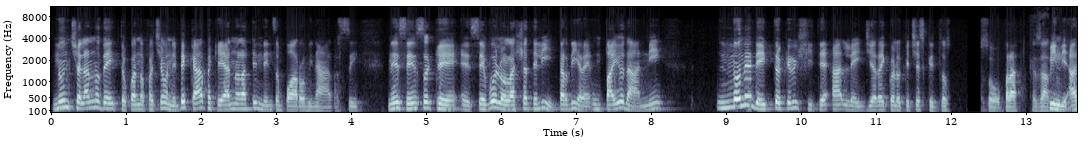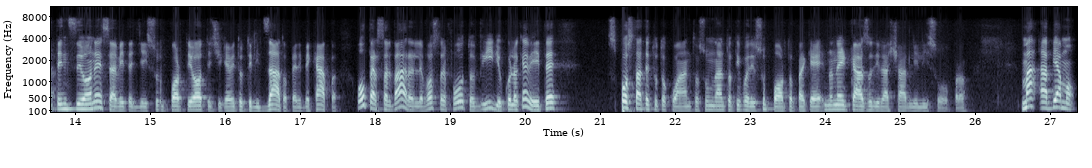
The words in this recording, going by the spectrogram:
non ce l'hanno detto quando facevano i backup è che hanno la tendenza un po' a rovinarsi. Nel senso che eh, se voi lo lasciate lì per dire un paio d'anni, non è detto che riuscite a leggere quello che c'è scritto sopra. Esatto. Quindi attenzione se avete dei supporti ottici che avete utilizzato per i backup o per salvare le vostre foto, video, quello che avete, spostate tutto quanto su un altro tipo di supporto perché non è il caso di lasciarli lì sopra. Ma abbiamo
